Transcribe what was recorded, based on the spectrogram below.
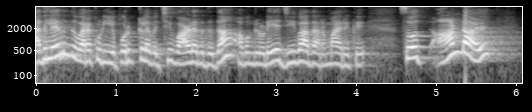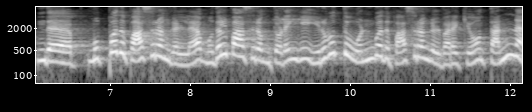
அதிலிருந்து வரக்கூடிய பொருட்களை வச்சு வாழறது தான் அவங்களுடைய ஜீவாதாரமாக இருக்குது ஸோ ஆண்டாள் இந்த முப்பது பாசுரங்களில் முதல் பாசுரம் தொடங்கி இருபத்தி ஒன்பது பாசுரங்கள் வரைக்கும் தன்னை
